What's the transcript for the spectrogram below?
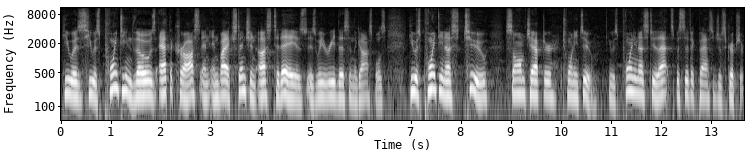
he was, he was pointing those at the cross, and, and by extension, us today, as, as we read this in the Gospels, he was pointing us to Psalm chapter 22. He was pointing us to that specific passage of Scripture.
